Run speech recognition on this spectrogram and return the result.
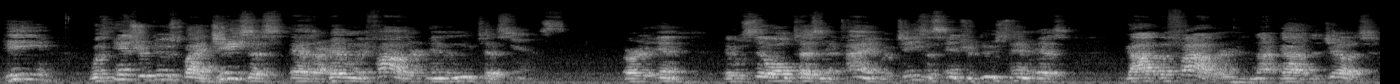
He was introduced by Jesus as our heavenly father in the New Testament Yes. or in it was still Old Testament time, but Jesus introduced him as God the Father, not God the Judge,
